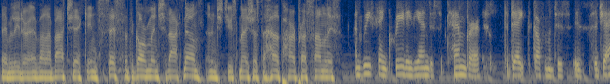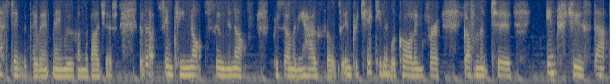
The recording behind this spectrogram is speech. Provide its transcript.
Labour leader Ivana Bacik insists that the government should act now and introduce measures to help hard pressed families. And we think really the end of September, the date the government is, is suggesting that they may move on the budget, that that's simply not soon enough for so many households. In particular, we're calling for government to introduce that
